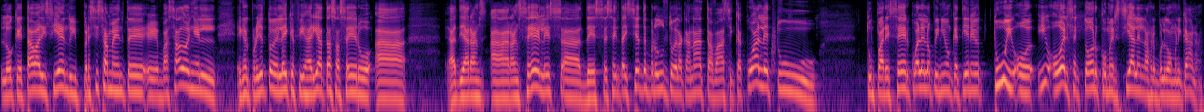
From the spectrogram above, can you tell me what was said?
Lo que estaba diciendo y precisamente eh, basado en el, en el proyecto de ley que fijaría tasa cero a, de aranceles de 67 productos de la canasta básica, ¿cuál es tu, tu parecer, cuál es la opinión que tiene tú y, o, el sector comercial en la República Dominicana?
